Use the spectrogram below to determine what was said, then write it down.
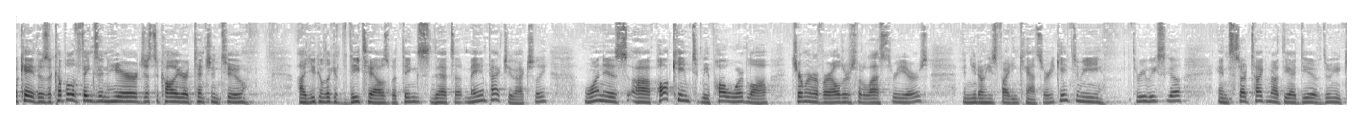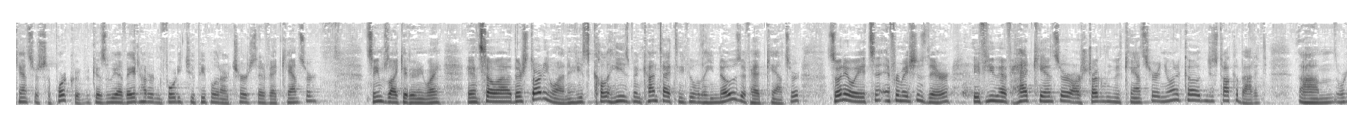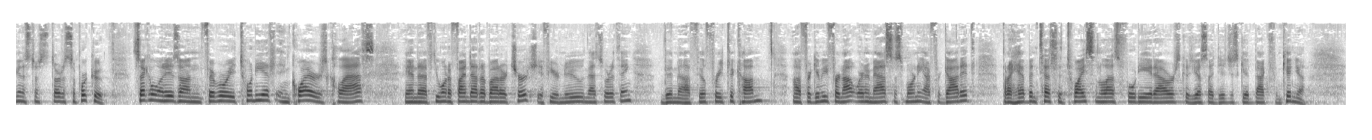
Okay, there's a couple of things in here just to call your attention to. Uh, you can look at the details, but things that uh, may impact you actually. One is uh, Paul came to me, Paul Wardlaw, chairman of our elders for the last three years, and you know he's fighting cancer. He came to me three weeks ago and started talking about the idea of doing a cancer support group because we have 842 people in our church that have had cancer. Seems like it anyway. And so uh, they're starting one, and he's, he's been contacting people that he knows have had cancer. So anyway, it's information's there. If you have had cancer or are struggling with cancer and you want to go and just talk about it, um, we're going to start a support group. Second one is on February 20th, Inquirers class. And uh, if you want to find out about our church, if you're new and that sort of thing, then uh, feel free to come. Uh, forgive me for not wearing a mask this morning. I forgot it, but I have been tested twice in the last 48 hours because, yes, I did just get back from Kenya.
